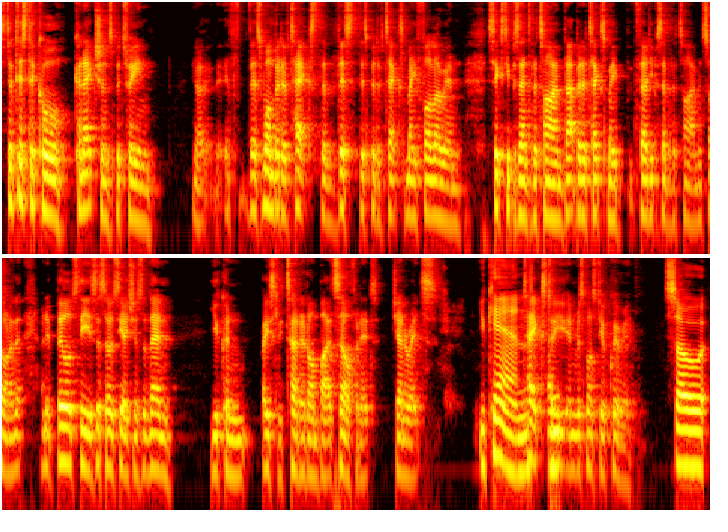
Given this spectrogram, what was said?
statistical connections between you know if there's one bit of text then this this bit of text may follow in 60% of the time that bit of text may 30% of the time and so on. And it, and it builds these associations and then you can basically turn it on by itself and it generates you can text to you in response to your query. So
